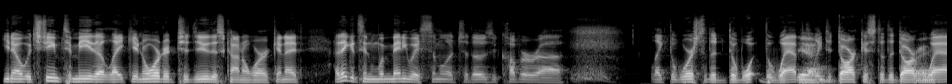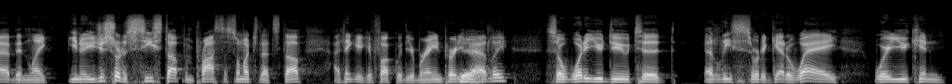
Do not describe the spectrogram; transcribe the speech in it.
you know, it seemed to me that like in order to do this kind of work, and I I think it's in many ways similar to those who cover uh, like the worst of the the, the web, yeah. like the darkest of the dark right. web, and like you know, you just sort of see stuff and process so much of that stuff. I think it can fuck with your brain pretty yeah. badly. So, what do you do to at least sort of get away where you can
